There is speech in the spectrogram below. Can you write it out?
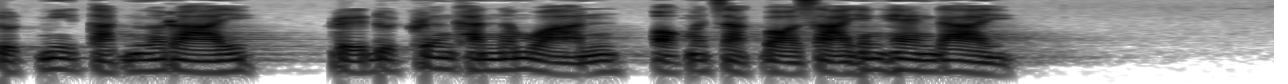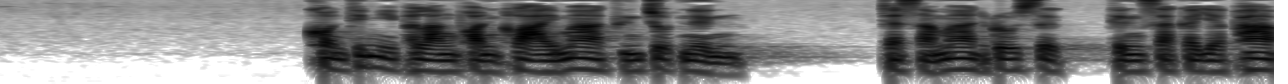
ดุดมีดตัดเนื้อร้าย หรือดุดเครื่องคั้นน้ำหวานออกมาจากบ่อทรายแห้งๆได้ คนที่มีพลังผ่อนคลายมากถึงจุดหนึ่ง จะสามารถรู้สึกถึงศักยภาพ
